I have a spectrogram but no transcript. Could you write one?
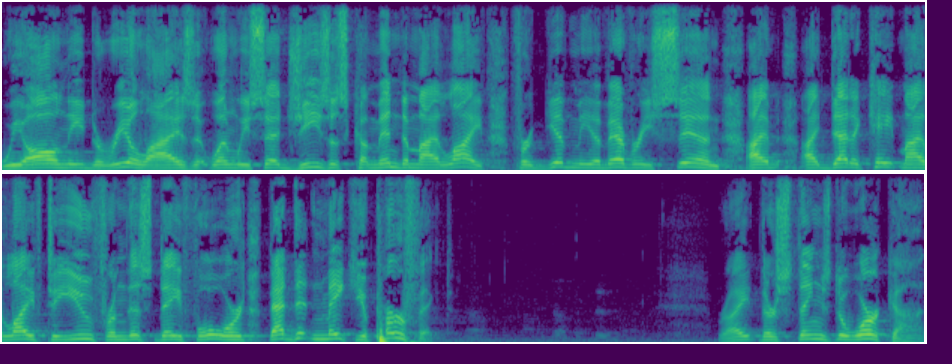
We all need to realize that when we said, Jesus, come into my life, forgive me of every sin, I, I dedicate my life to you from this day forward, that didn't make you perfect right? There's things to work on.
